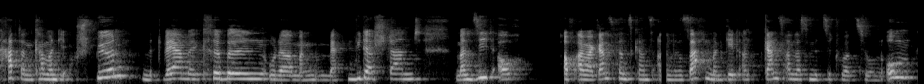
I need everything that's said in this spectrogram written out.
hat, dann kann man die auch spüren mit Wärme, Kribbeln oder man merkt einen Widerstand. Man sieht auch auf einmal ganz, ganz, ganz andere Sachen. Man geht ganz anders mit Situationen um.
